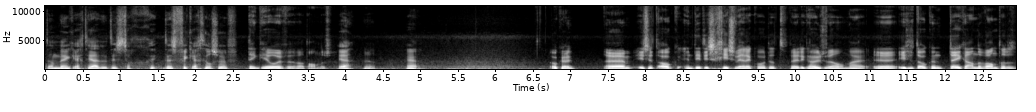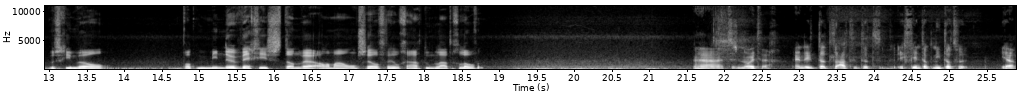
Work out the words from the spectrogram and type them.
Dan denk ik echt, ja, dat is toch... Dat vind ik echt heel suf. Denk heel even wat anders. Ja. Ja. Ja. Oké. Ehm, is het ook, en dit is giswerk hoor, dat weet ik heus wel, maar eh, is het ook een teken aan de wand dat het misschien wel wat minder weg is dan we allemaal onszelf heel graag doen laten geloven? Uh, het is nooit weg. En ik, dat laat ik, dat, ik vind ook niet dat we. Ja.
